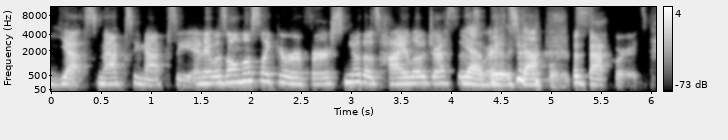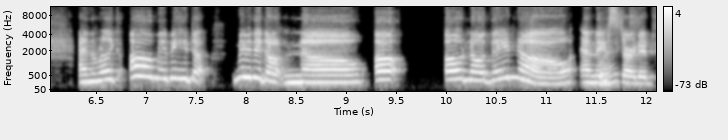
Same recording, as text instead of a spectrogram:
Yes, maxi, maxi, and it was almost like a reverse. You know those high low dresses? Yeah, but it was backwards. it was backwards. And then we're like, "Oh, maybe he don't. Maybe they don't know." Oh, oh no, they know. And they what? started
